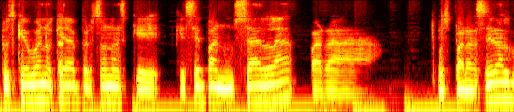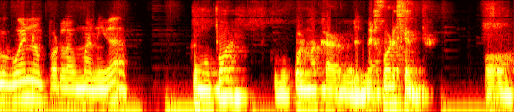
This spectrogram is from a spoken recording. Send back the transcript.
pues qué bueno que haya personas que, que sepan usarla para pues para hacer algo bueno por la humanidad. Como Paul, como Paul McCartney, el mejor ejemplo, o,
